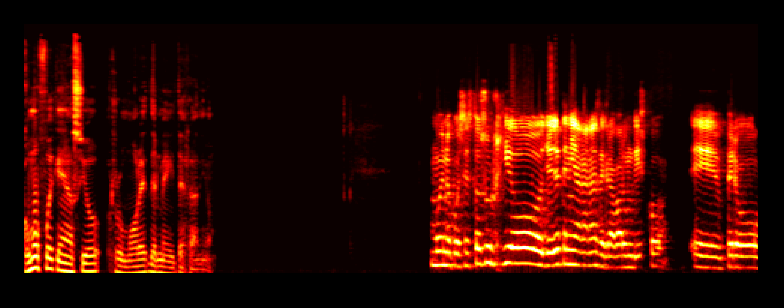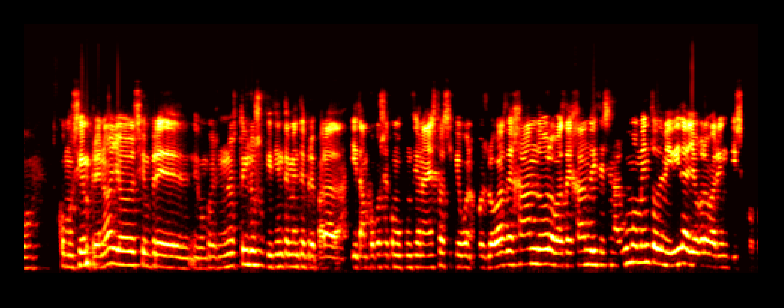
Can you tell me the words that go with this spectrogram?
¿Cómo fue que nació Rumores del Mediterráneo? Bueno, pues esto surgió, yo ya tenía ganas de grabar un disco, eh, pero como siempre, ¿no? Yo siempre digo, pues no estoy lo suficientemente preparada y tampoco sé cómo funciona esto, así que bueno, pues lo vas dejando, lo vas dejando y dices, en algún momento de mi vida yo grabaré un disco.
